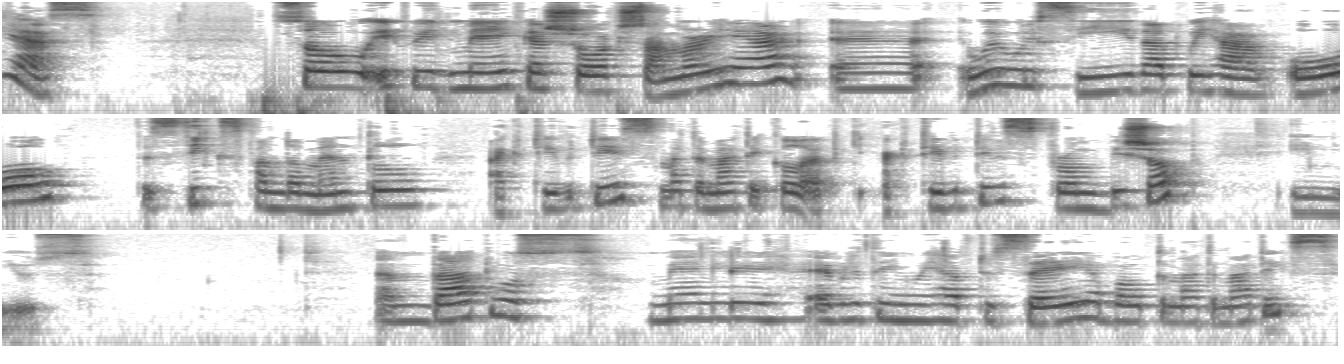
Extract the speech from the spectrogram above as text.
Yes. So if we make a short summary here, uh, we will see that we have all the six fundamental activities, mathematical act- activities from Bishop in use. And that was mainly everything we have to say about the mathematics,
